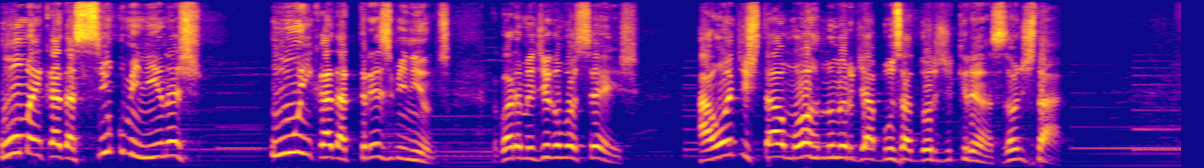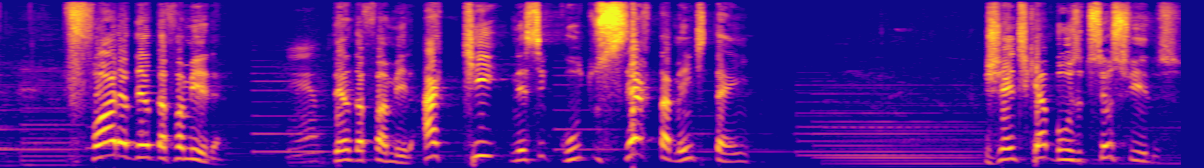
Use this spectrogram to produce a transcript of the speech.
Uma em cada cinco meninas, um em cada três meninos. Agora me digam vocês, aonde está o maior número de abusadores de crianças? Onde está? Fora ou dentro da família? Dentro da família. Aqui, nesse culto, certamente tem gente que abusa dos seus filhos.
